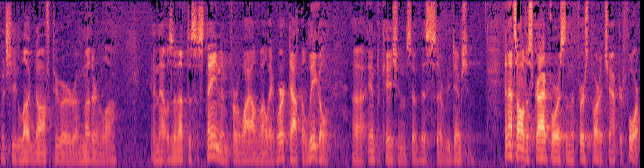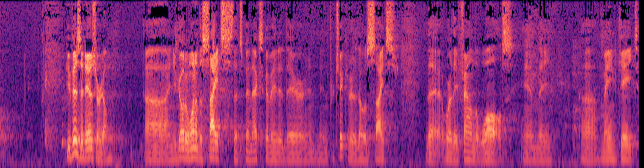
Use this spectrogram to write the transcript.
which she lugged off to her uh, mother in law. And that was enough to sustain them for a while while they worked out the legal uh, implications of this uh, redemption. And that's all described for us in the first part of chapter 4. If you visit Israel, uh, and you go to one of the sites that's been excavated there, and in particular those sites that, where they found the walls and the uh, main gate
